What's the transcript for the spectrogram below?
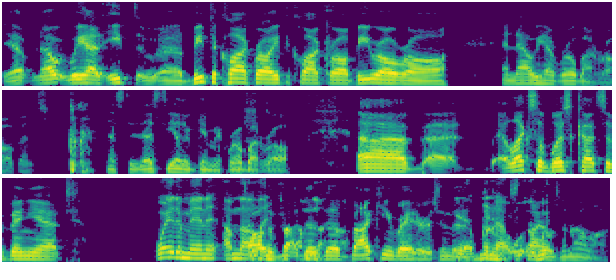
Yep. Now we had eat the, uh, beat the clock raw, eat the clock raw, B roll raw, and now we have robot raw events. that's the that's the other gimmick, robot raw. Uh, uh, Alexa Bliss cuts a vignette. Wait a minute, I'm not. Oh, the, I'm the, not, the, Viking Raiders and the yeah, we're not, Styles we're, and.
